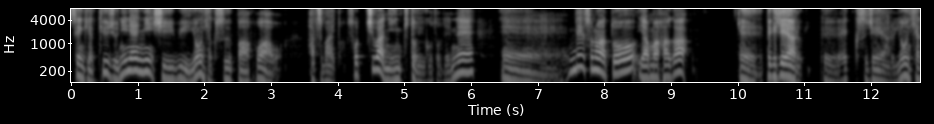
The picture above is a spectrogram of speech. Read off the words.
1992年に CB400 スーパーフォアを発売とそっちは人気ということでね、えー、でその後ヤマハが、えー、ペケ JR えー、XJR400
